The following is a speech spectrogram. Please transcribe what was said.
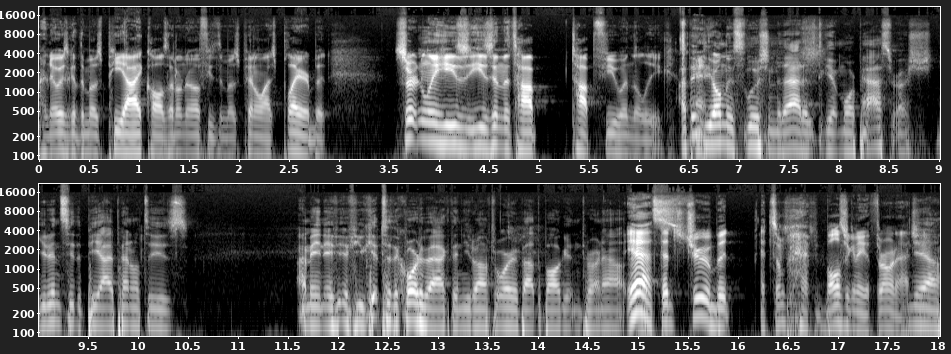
I know he's got the most PI calls. I don't know if he's the most penalized player, but certainly he's he's in the top top few in the league. I think And- the only solution to that is to get more pass rush. You didn't see the PI penalties. I mean, if, if you get to the quarterback, then you don't have to worry about the ball getting thrown out. Yeah, that's, true, but at some point, balls are going to get thrown at you. yeah.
